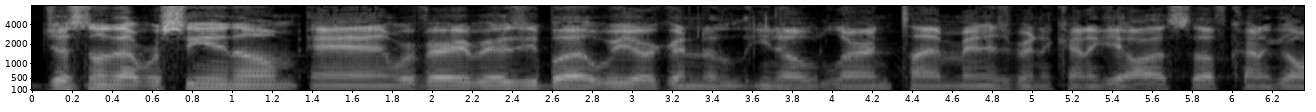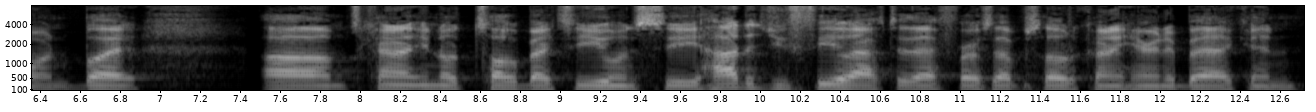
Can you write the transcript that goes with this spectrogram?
just know that we're seeing them and we're very busy, but we are going to, you know, learn time management and kind of get all that stuff kind of going. But um, to kind of, you know, talk back to you and see how did you feel after that first episode, kind of hearing it back and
